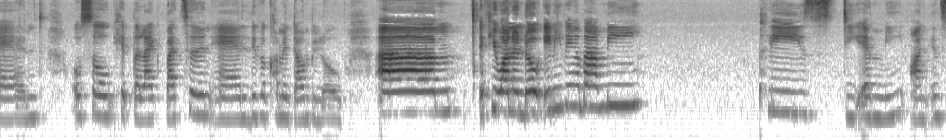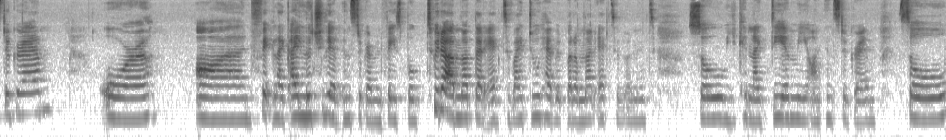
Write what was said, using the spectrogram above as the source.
And also hit the like button and leave a comment down below um if you want to know anything about me please dm me on instagram or on like i literally have instagram and facebook. Twitter i'm not that active. I do have it but i'm not active on it. So you can like dm me on instagram. So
